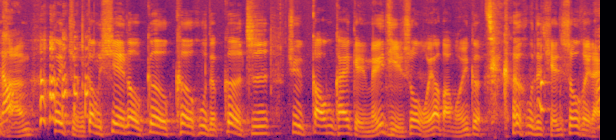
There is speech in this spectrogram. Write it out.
行会主动泄露各 客户的个资，去公开给媒体说我要把某一个客户的钱收回来。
